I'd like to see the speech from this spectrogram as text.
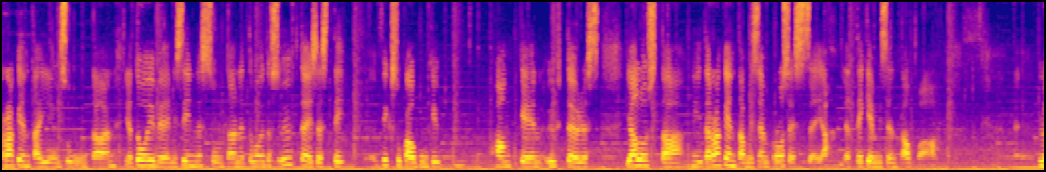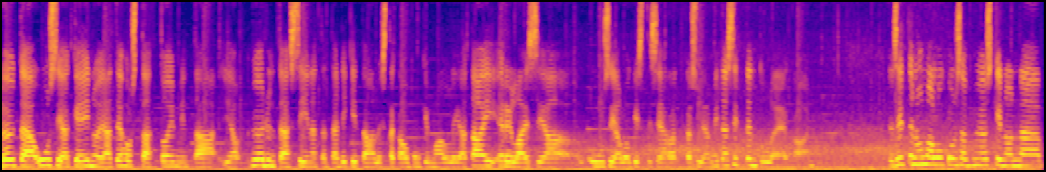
rakentajien suuntaan ja toiveeni sinne suuntaan, että voitaisiin yhteisesti Fiksu kaupunki hankkeen yhteydessä jalostaa niitä rakentamisen prosesseja ja tekemisen tapaa löytää uusia keinoja tehostaa toimintaa ja hyödyntää siinä tätä digitaalista kaupunkimallia tai erilaisia uusia logistisia ratkaisuja, mitä sitten tuleekaan. Ja sitten oma lukunsa myöskin on nämä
